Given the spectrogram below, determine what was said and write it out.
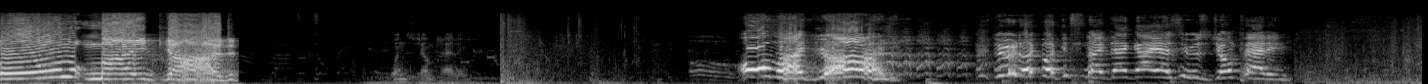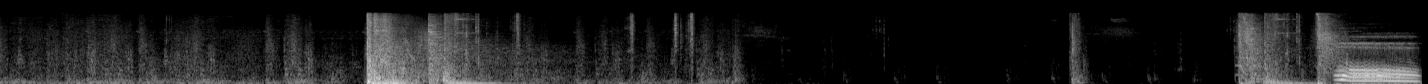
Oh my god! One's jump padding. Oh my god! Fucking sniped that guy as he was jump padding. Oh!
